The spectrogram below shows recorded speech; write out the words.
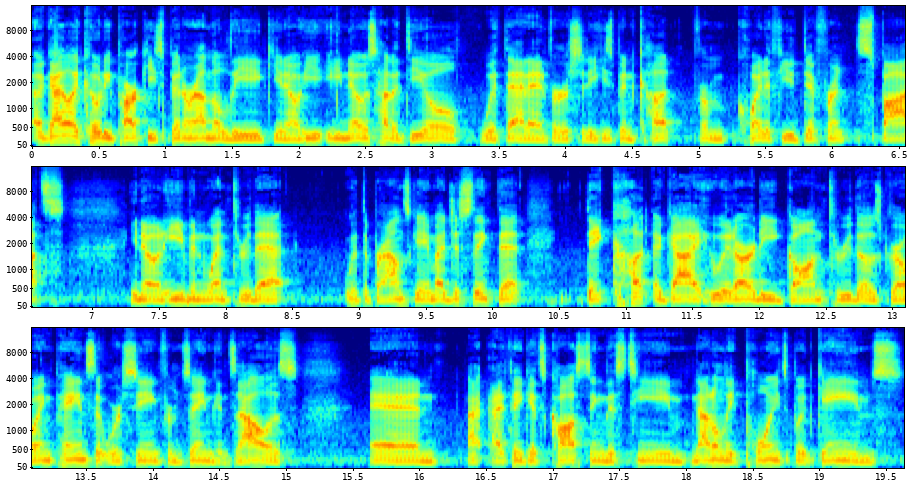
a guy like Cody Parkey's been around the league. You know, he he knows how to deal with that adversity. He's been cut from quite a few different spots. You know, and he even went through that with the Browns game. I just think that they cut a guy who had already gone through those growing pains that we're seeing from Zane Gonzalez. And I, I think it's costing this team not only points but games.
